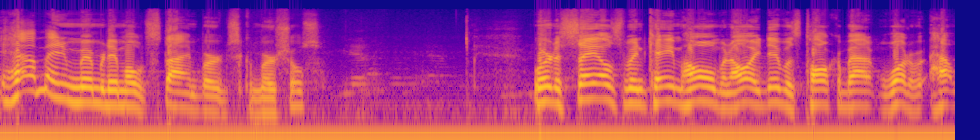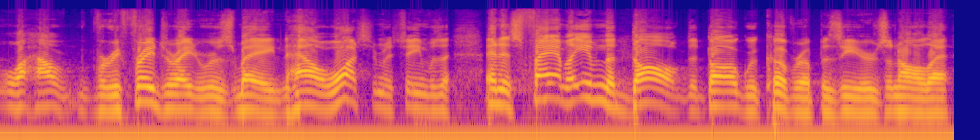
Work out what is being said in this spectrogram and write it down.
How many remember them old Steinberg's commercials? where the salesman came home and all he did was talk about what how, how the refrigerator was made and how a washing machine was and his family even the dog the dog would cover up his ears and all that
